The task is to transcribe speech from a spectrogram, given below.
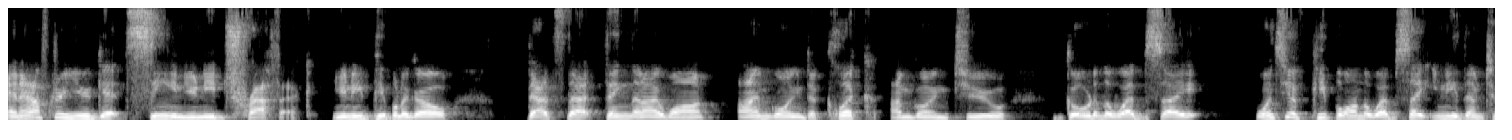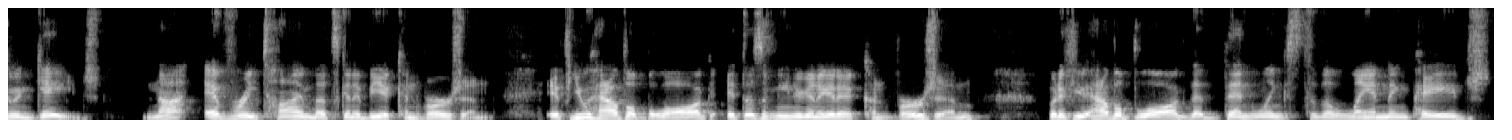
And after you get seen, you need traffic. You need people to go, that's that thing that I want. I'm going to click. I'm going to go to the website. Once you have people on the website, you need them to engage. Not every time that's going to be a conversion. If you have a blog, it doesn't mean you're going to get a conversion. But if you have a blog that then links to the landing page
